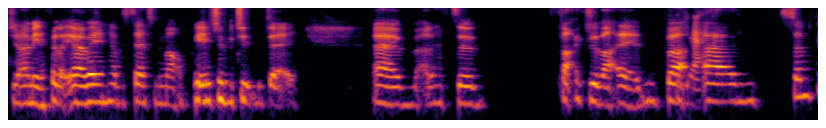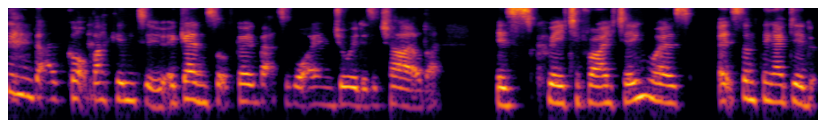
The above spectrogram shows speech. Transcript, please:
Do you know what I mean? I feel like I only have a certain amount of creativity in the day. Um, and I have to factor that in. But yes. um, something that I've got back into, again, sort of going back to what I enjoyed as a child, is creative writing, whereas it's something I did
